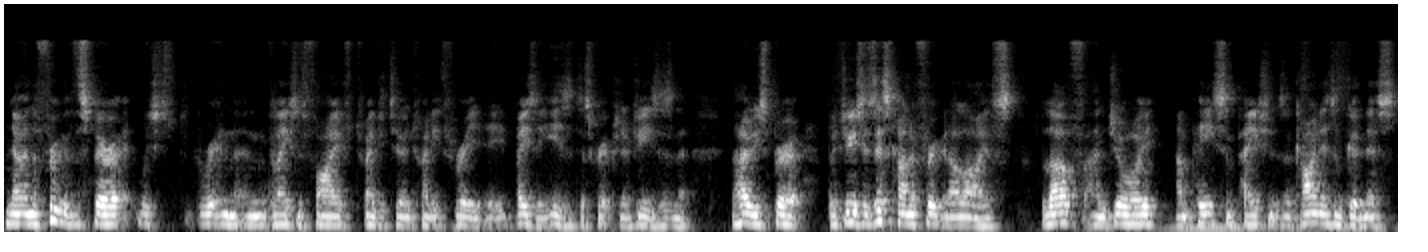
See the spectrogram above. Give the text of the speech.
you know, in the fruit of the Spirit, which is written in Galatians 5 22 and 23, it basically is a description of Jesus, isn't it? The Holy Spirit produces this kind of fruit in our lives love and joy and peace and patience and kindness and goodness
